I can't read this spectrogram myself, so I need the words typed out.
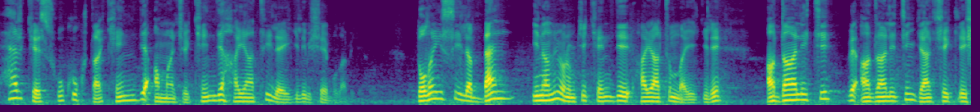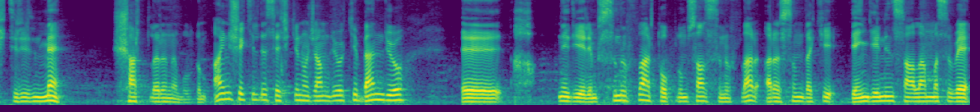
herkes hukukta kendi amacı, kendi hayatıyla ilgili bir şey bulabiliyor. Dolayısıyla ben inanıyorum ki kendi hayatımla ilgili adaleti ve adaletin gerçekleştirilme şartlarını buldum. Aynı şekilde Seçkin Hocam diyor ki ben diyor ha- ne diyelim sınıflar, toplumsal sınıflar arasındaki dengenin sağlanması ve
